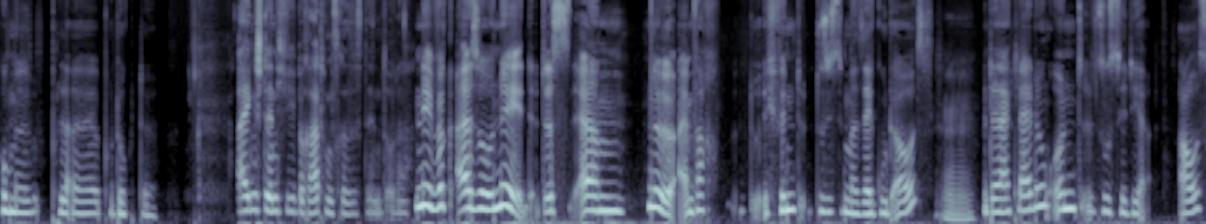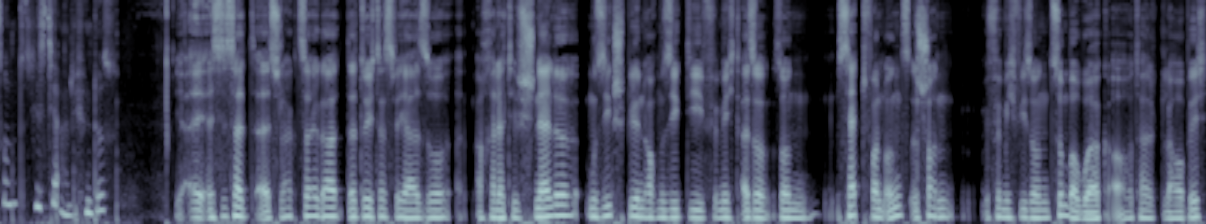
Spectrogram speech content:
Hummelprodukte. Eigenständig wie beratungsresistent, oder? Nee, wirklich, also nee, das, ähm, nö, einfach, ich finde, du siehst immer sehr gut aus mit deiner Kleidung und suchst dir die aus und siehst dir an. Ich finde das. Ja, äh, es ist halt als Schlagzeuger, dadurch, dass wir ja so auch relativ schnelle Musik spielen, auch Musik, die für mich, also so ein Set von uns ist schon für mich wie so ein Zumba-Workout halt, glaube ich,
